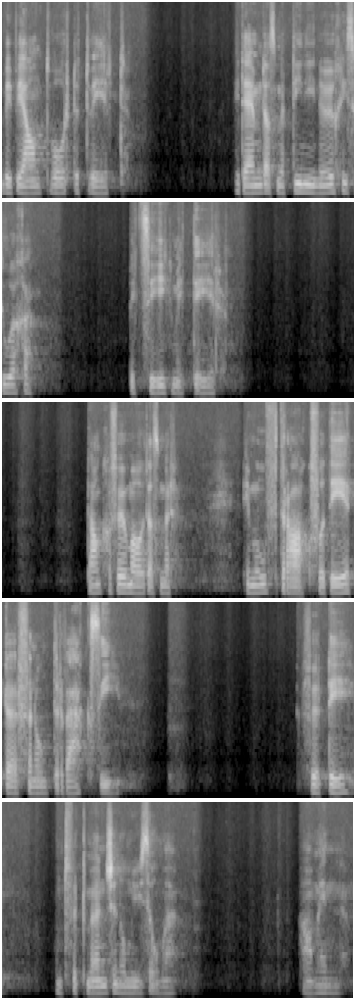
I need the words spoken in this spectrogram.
wie beantwortet wird. Indem, dass wir deine Nähe suchen Beziehung mit dir. Danke vielmals, dass wir im Auftrag von dir dürfen unterwegs sein. Für dich und für die Menschen um uns herum. Amen.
